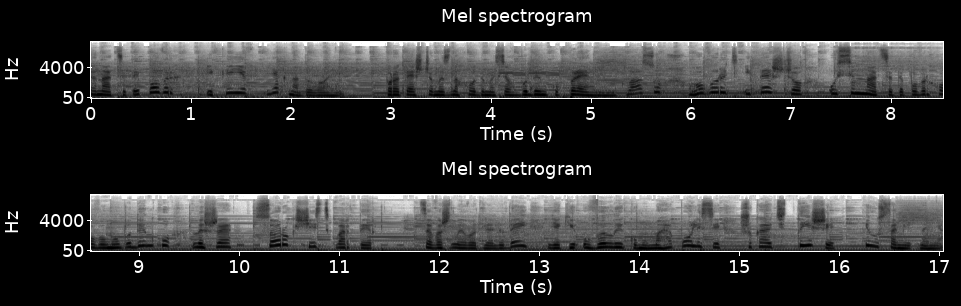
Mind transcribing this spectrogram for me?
13-й поверх і Київ як на долоні. Про те, що ми знаходимося в будинку преміум класу, говорить і те, що у 17-поверховому будинку лише 46 квартир. Це важливо для людей, які у великому мегаполісі шукають тиші і усамітнення.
